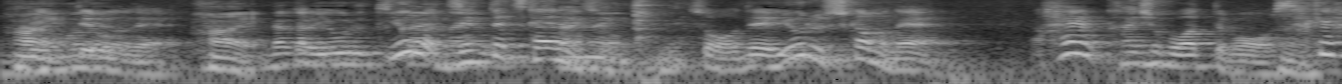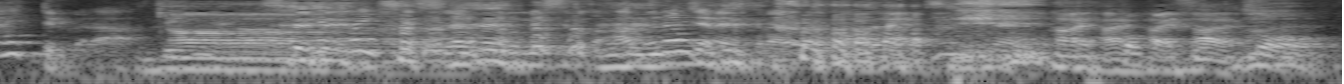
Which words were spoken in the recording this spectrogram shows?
はい。行ってるので、はい。だから夜使えない夜は絶対使えないんですよ。ね。そう。で夜しかもね早く会食終わっても酒入ってるから、あ酒入って Slack のメッセとか危ないじゃないですか、ね はいはいはいはい。そ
